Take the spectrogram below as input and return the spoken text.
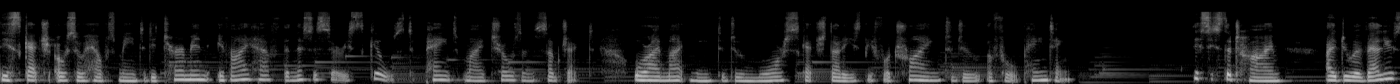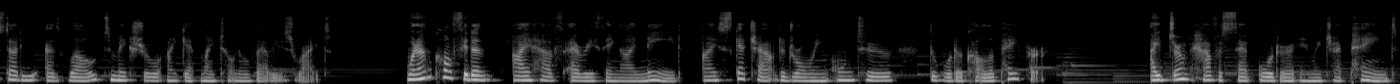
This sketch also helps me to determine if I have the necessary skills to paint my chosen subject, or I might need to do more sketch studies before trying to do a full painting. This is the time I do a value study as well to make sure I get my tonal values right. When I'm confident I have everything I need, I sketch out the drawing onto the watercolor paper. I don't have a set order in which I paint,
